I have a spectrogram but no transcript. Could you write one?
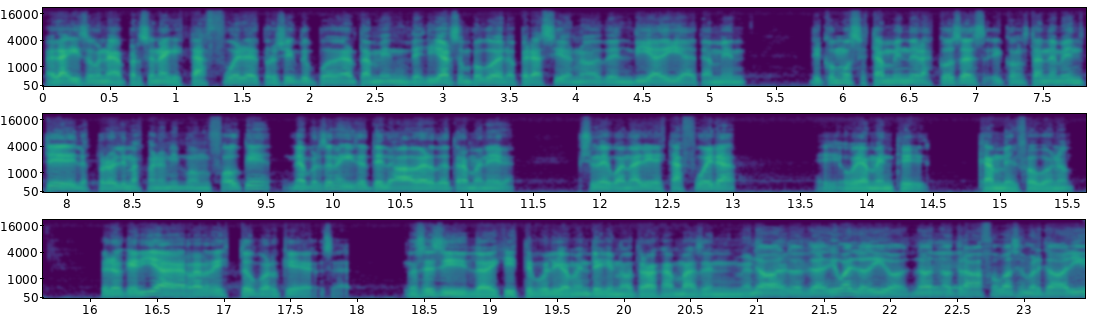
hablas que sos una persona que está fuera del proyecto puede ver también desligarse un poco de la operación, ¿no? Del día a día también. de cómo se están viendo las cosas eh, constantemente, de los problemas con el mismo enfoque, una persona quizás te lo va a ver de otra manera. Siento que cuando alguien está afuera, eh, obviamente cambia el foco, ¿no? Pero quería agarrar de esto porque, o sea, no sé si lo dijiste públicamente que no trabajas más en No, Mercado no, Libre. no, igual lo digo, no, no Eh, trabajo más en Mercado Libre.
